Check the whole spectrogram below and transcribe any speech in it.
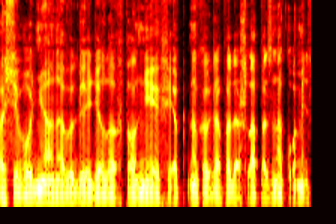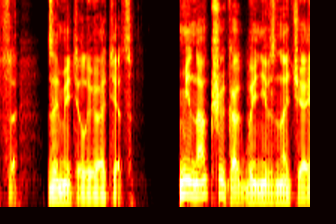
А сегодня она выглядела вполне эффектно, когда подошла познакомиться, заметил ее отец. Минакши как бы невзначай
